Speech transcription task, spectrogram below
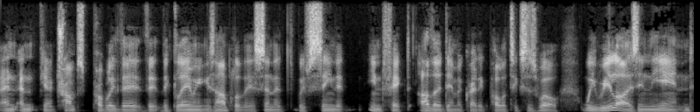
and, and, you know, Trump's probably the, the, the glaring example of this. And it, we've seen it infect other democratic politics as well. We realize in the end,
